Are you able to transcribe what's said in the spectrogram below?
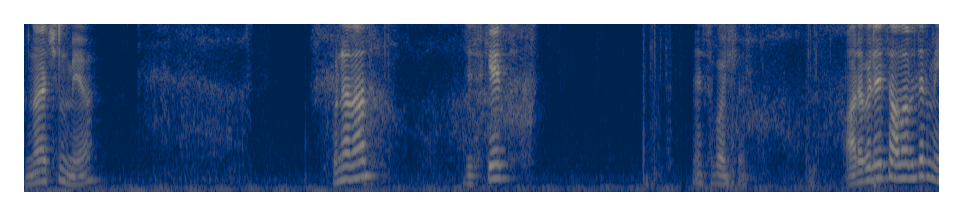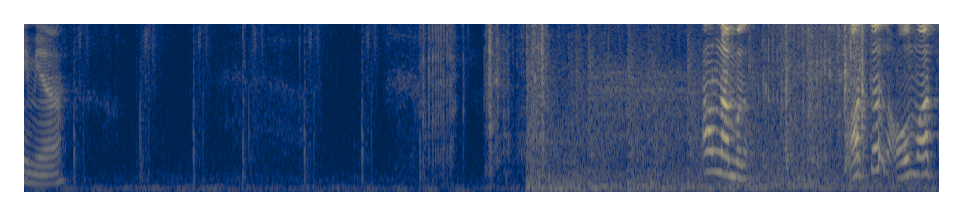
Bunlar açılmıyor. Bu ne lan? Disket. Neyse boşver. Arbaleti alabilir miyim ya? Al lan bunu. At lan oğlum at.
